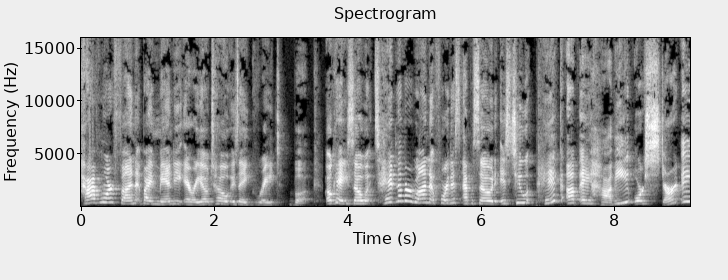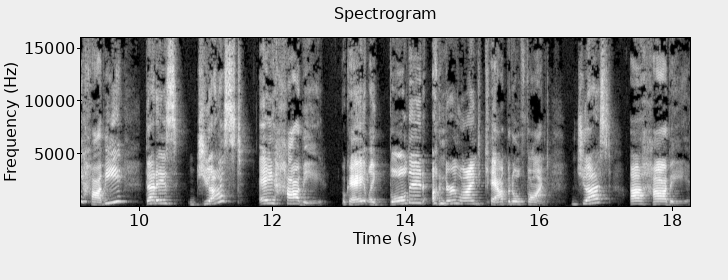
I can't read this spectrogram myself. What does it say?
Have More Fun by Mandy Arioto is a great book. Okay, so tip number one for this episode is to pick up a hobby or start a hobby that is just a hobby. Okay, like bolded, underlined, capital font. Just a hobby.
